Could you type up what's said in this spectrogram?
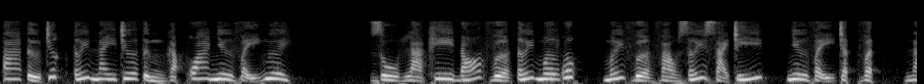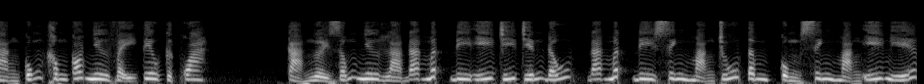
ta từ trước tới nay chưa từng gặp qua như vậy ngươi. Dù là khi đó vừa tới mơ quốc, mới vừa vào giới giải trí, như vậy chật vật, nàng cũng không có như vậy tiêu cực qua. Cả người giống như là đã mất đi ý chí chiến đấu, đã mất đi sinh mạng chú tâm cùng sinh mạng ý nghĩa.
